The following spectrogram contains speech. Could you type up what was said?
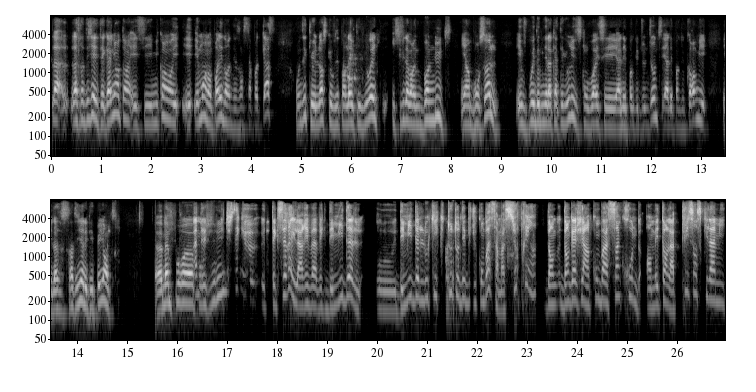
La, stratégie, elle était gagnante. Hein, et c'est Mikan et, et, moi, on en parlait dans des anciens podcasts. On dit que lorsque vous êtes en live heavyweight, il suffit d'avoir une bonne lutte et un bon sol et vous pouvez dominer la catégorie. C'est ce qu'on voit c'est à l'époque de John Jones et à l'époque de Cormier. Et la stratégie, elle était payante. Euh, même pour, euh, pour Giri. Tu sais que Texera, il arrive avec des middle des middle low kick tout au début du combat. Ça m'a surpris hein, d'engager un combat à 5 rounds en mettant la puissance qu'il a mis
